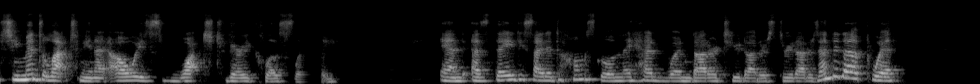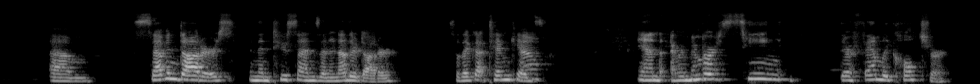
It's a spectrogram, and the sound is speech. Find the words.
she meant a lot to me, and I always watched very closely. And as they decided to homeschool, and they had one daughter, two daughters, three daughters, ended up with um, seven daughters and then two sons and another daughter. So they've got 10 kids. Wow. And I remember seeing their family culture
